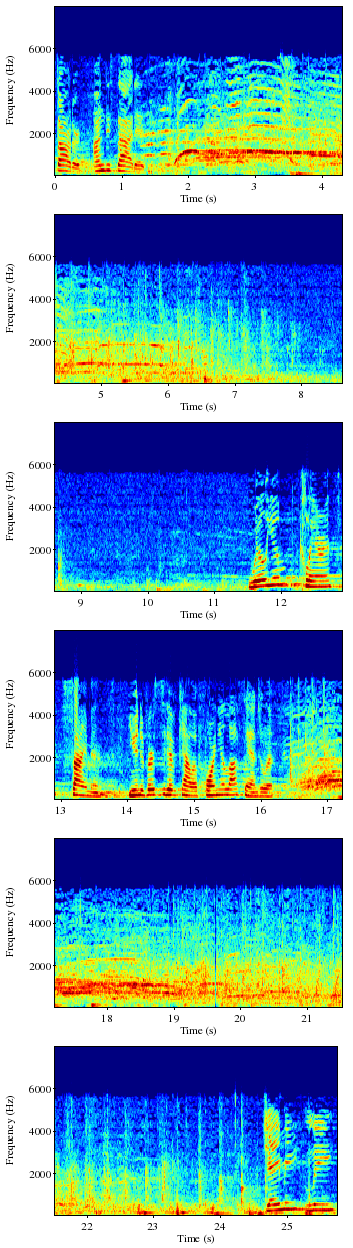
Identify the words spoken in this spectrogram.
Stoddard, undecided. William Clarence Simons, University of California, Los Angeles. Jamie Lee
